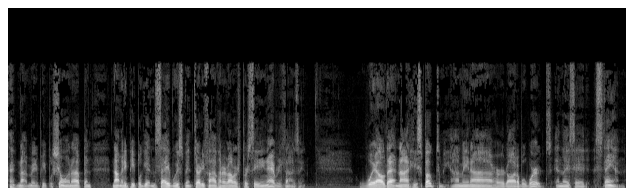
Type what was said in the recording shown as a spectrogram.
not many people showing up and not many people getting saved. We spent thirty five hundred dollars per seat in advertising. Well, that night he spoke to me. I mean, I heard audible words, and they said, "Stan,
